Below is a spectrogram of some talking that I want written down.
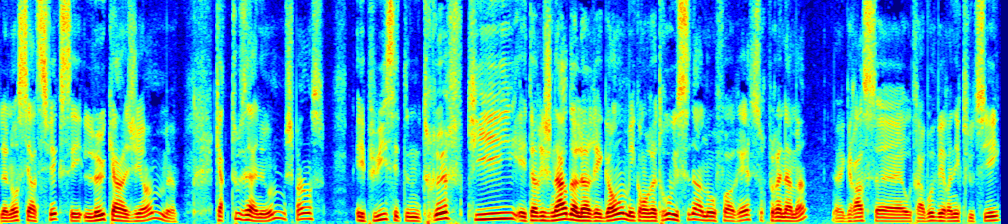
Le nom scientifique, c'est Leucangium cartusanum, je pense. Et puis, c'est une truffe qui est originaire de l'Oregon, mais qu'on retrouve ici dans nos forêts surprenamment. Euh, grâce euh, aux travaux de Véronique Cloutier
